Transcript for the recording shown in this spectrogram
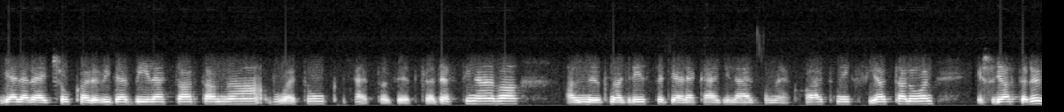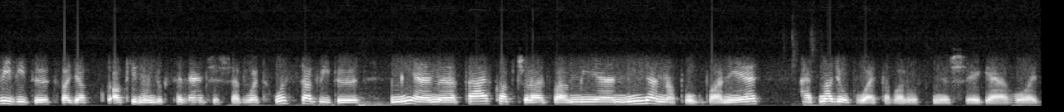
Ugye eleve egy sokkal rövidebb élettartamra voltunk, tehát azért predestinálva, a nők nagy része gyerekágyilázva meghalt még fiatalon, és hogy azt a rövid időt, vagy a, aki mondjuk szerencsésebb volt, hosszabb időt, milyen párkapcsolatban, milyen mindennapokban élt, hát nagyobb volt a valószínűsége, hogy,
